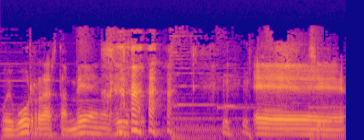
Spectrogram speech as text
muy burras también, así. eh,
